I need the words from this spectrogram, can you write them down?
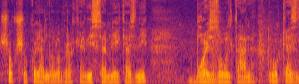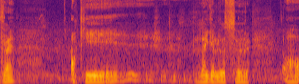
sok-sok olyan dologra kell visszaemlékezni, Baj Zoltántól kezdve, aki legelőször a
